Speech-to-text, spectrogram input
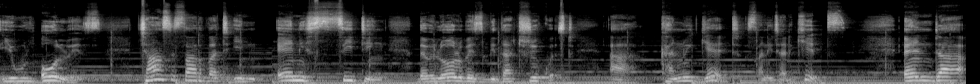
you will always chances are that in any sitting there will always be that request. Uh, can we get sanitary kits? And uh,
